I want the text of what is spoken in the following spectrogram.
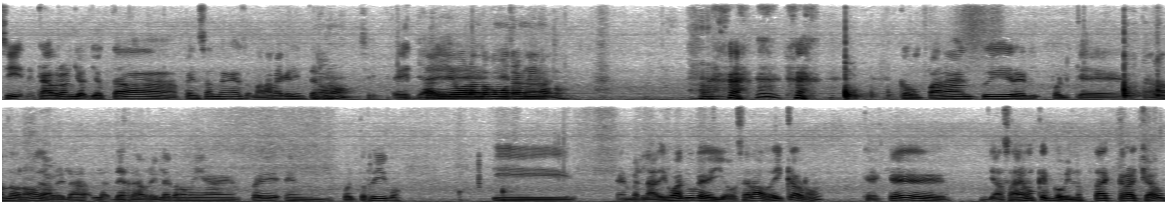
Sí, cabrón, yo, yo estaba pensando en eso. Mala me que te No, no. sí. Este, Ya llevo hablando como tres minutos. Con un pana en Twitter, porque está hablando, ¿no? De, abrir la, de reabrir la economía en, Pe- en Puerto Rico. Y en verdad dijo algo que yo se la doy, cabrón. Que es que ya sabemos que el gobierno está escrachado,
